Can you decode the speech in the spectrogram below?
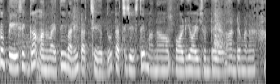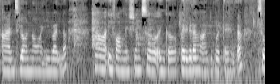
సో బేసిక్గా మనం అయితే ఇవన్నీ టచ్ చేయొద్దు. టచ్ చేస్తే మన బాడీ ఆయిల్స్ ఉంటాయి కదా అంటే మన హ్యాండ్స్లో ఉన్న ఆయిల్ వల్ల ఈ ఫార్మేషన్స్ ఇంకా పెరగడం ఆగిపోతాయంట. సో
